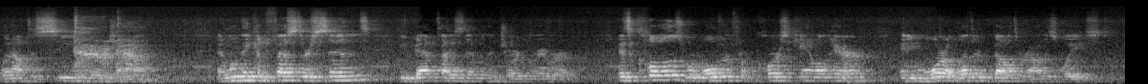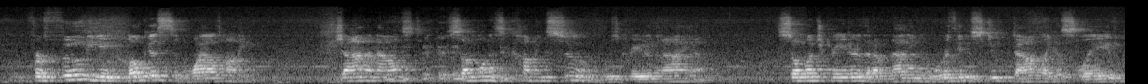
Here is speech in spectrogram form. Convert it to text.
went out to see and hear John. And when they confessed their sins, he baptized them in the Jordan River. His clothes were woven from coarse camel hair, and he wore a leather belt around his waist. For food, he ate locusts and wild honey. John announced, Someone is coming soon who is greater than I am. So much greater that I'm not even worthy to stoop down like a slave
